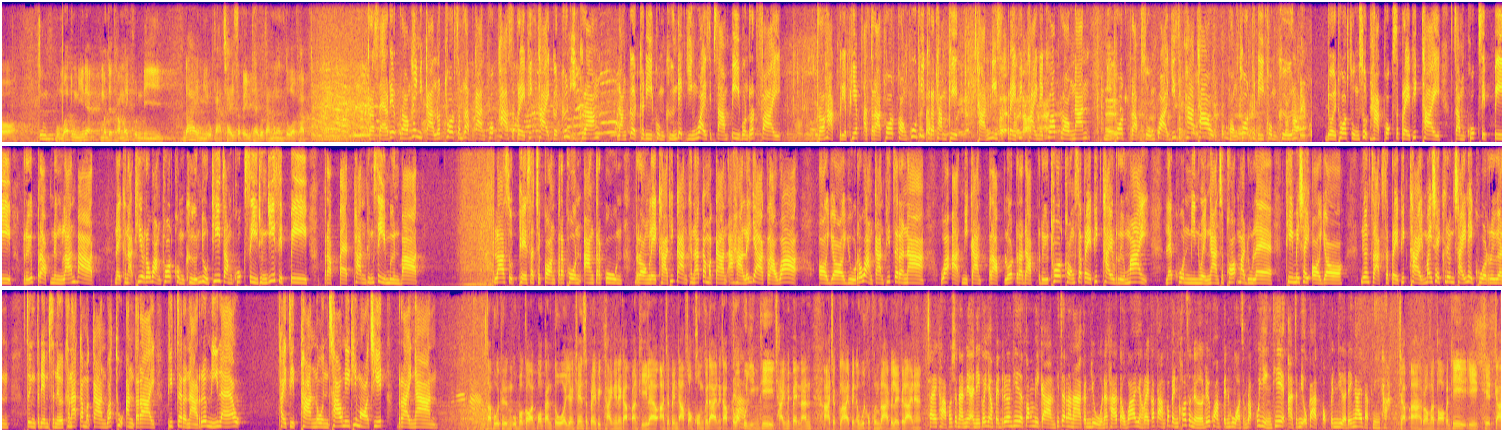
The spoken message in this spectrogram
ซึ่งผมว่าตรงนี้เนี่ยมันจะทำให้คนดี ได้มีโอกาสใช้สเปรย์พริกไทยเพื่อการป้องกันตัวครับกระแสเรียกร้องให้มีการลดโทษสำหรับการพกพาสเปรย์พริกไทยเกิดขึ้นอีกครั้ง หลังเกิดคดีข่มขืนเด็กหญิงวัย 13 ปีบนรถไฟ เพราะหากเปรียบเทียบอัตราโทษของผู้ที่กระทำผิด ฐานมีสเปรย์พริกไทยในครอบครองนั้น มีโทษปรับสูงกว่า 25 เท่า ของโทษคดีข่มขืน โดยโทษสูงสุดหากพกสเปรย์พริกไทยจำคุก 10 ปี หรือปรับ 1 ล้านบาท ในขณะที่ระหว่างโทษข่มขืนอยู่ที่จำคุก 4-20 ปี ปรับ 8,000 ถึง 40,000 บาทล่าสุดเภสัชกรประพลอางตระกูล รองเลขาธิการคณะกรรมการอาหารและยากล่าวว่าออยอยู่ระหว่างการพิจารณา ว่าอาจมีการปรับลดระดับหรือโทษของสเปรย์พริกไทยหรือไม่ และควรมีหน่วยงานเฉพาะมาดูแลที่ไม่ใช่ออยเนื่องจากสเปรย์พริกไทยไม่ใช่เครื่องใช้ในครัวเรือน จึงเตรียมเสนอคณะกรรมการวัตถุอันตราย พิจารณาเรื่องนี้แล้วภัยจิตพานนท์เช้านี้ที่หมอชิดรายงานถ้าพูดถึงอุปกรณ์ป้องกันตัวอย่างเช่นสเปรย์พริกไทยนี่นะครับบางทีแล้วอาจจะเป็นดาบสองคมก็ได้นะครับ เพราะว่าค่ะผู้หญิงที่ใช้ไม่เป็นนั้น อาจจะกลายเป็นอาวุธของคนร้ายไปเลยก็ได้นะใช่ค่ะ เพราะฉะนั้นเนี่ยอันนี้ก็ยังเป็นเรื่องที่จะต้องมีการพิจารณากันอยู่นะคะ แต่ว่าอย่างไรก็ตามก็เป็นข้อเสนอด้วยความเป็นห่วงสำหรับผู้หญิงที่อาจจะมีโอกาสตกเป็นเหยื่อได้ง่ายแบบนี้ค่ะครับอ่าเรามาต่อกันที่อีกเหตุการณ์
